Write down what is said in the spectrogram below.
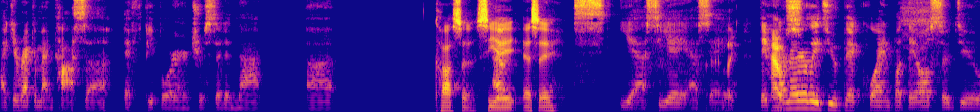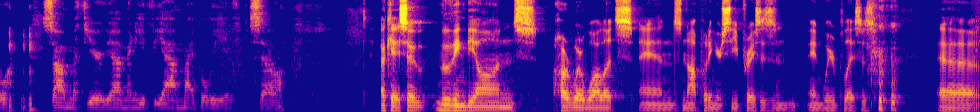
I can recommend Casa if people are interested in that. Uh, Casa, C A S A. Yeah, C A S A. Like they House. primarily do Bitcoin, but they also do some Ethereum and EVM, I believe. So, okay, so moving beyond hardware wallets and not putting your seed phrases in in weird places, uh,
